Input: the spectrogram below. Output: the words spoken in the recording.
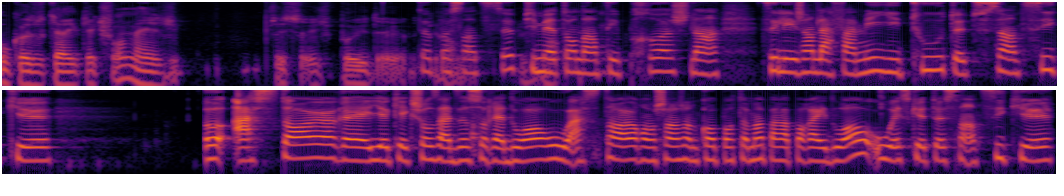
Au cas où il arrive quelque chose, mais j'ai, c'est ça, j'ai pas eu de. T'as pas senti ça? Puis mettons dans tes proches, dans tu les gens de la famille et tout, t'as-tu senti que ah, à cette heure, euh, il y a quelque chose à dire sur Edouard ou à cette heure, on change notre comportement par rapport à Edouard? Ou est-ce que t'as senti que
